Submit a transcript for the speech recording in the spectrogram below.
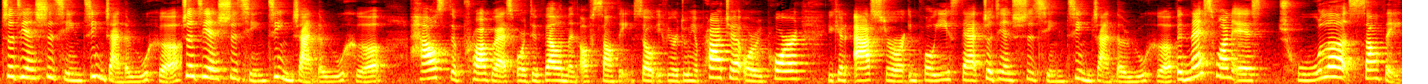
这件事情进展的如何？这件事情进展的如何 ？How's the progress or development of something? So if you're doing a project or report, you can ask your employees that 这件事情进展的如何。The next one is 除了 something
